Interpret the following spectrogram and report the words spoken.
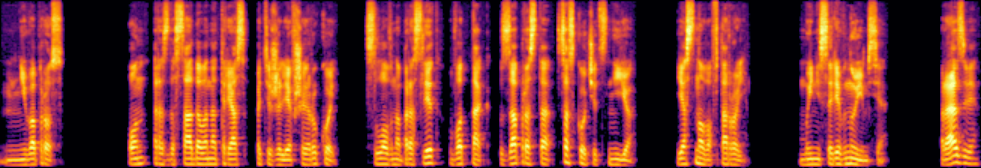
Не вопрос. Он раздосадованно тряс потяжелевшей рукой, словно браслет вот так запросто соскочит с нее. Я снова второй. Мы не соревнуемся. Разве?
